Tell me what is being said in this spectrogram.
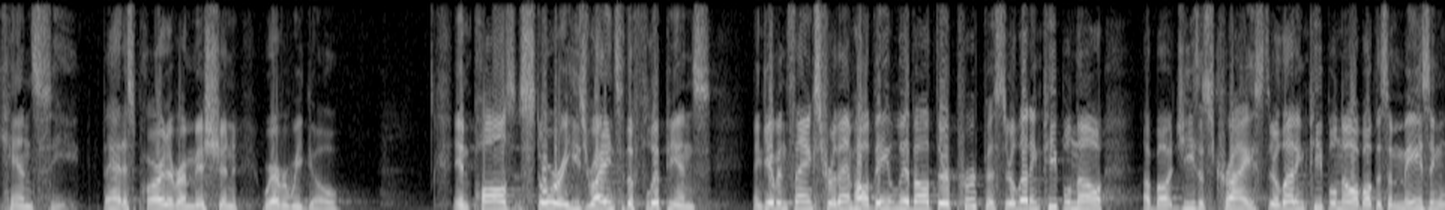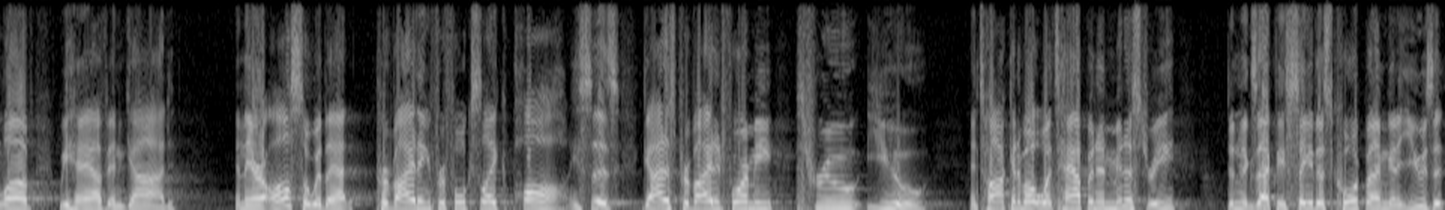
can see. That is part of our mission wherever we go. In Paul's story, he's writing to the Philippians and giving thanks for them, how they live out their purpose. They're letting people know about Jesus Christ, they're letting people know about this amazing love we have in God. And they are also, with that, providing for folks like Paul. He says, God has provided for me through you. And talking about what's happened in ministry, didn't exactly say this quote, but I'm going to use it,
